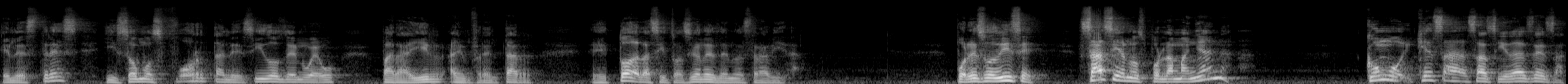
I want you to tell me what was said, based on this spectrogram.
el estrés y somos fortalecidos de nuevo para ir a enfrentar eh, todas las situaciones de nuestra vida. Por eso dice, sácianos por la mañana. ¿Cómo? ¿Qué saciedad es esa?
